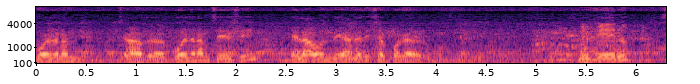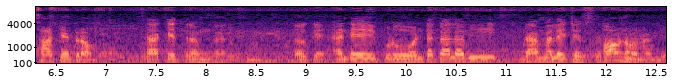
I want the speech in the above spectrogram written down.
భోజనం భోజనం చేసి ఎలా ఉంది అనేది చెప్పగలరు. మీ పేరు? సాకేత్ రామ్. సాకేత్ రామ్ గారు. ఓకే. అంటే ఇప్పుడు వంటకాలు అవి బ్రాహ్మలే చేస్తారు. అవునవునండి.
